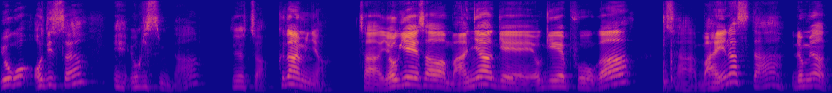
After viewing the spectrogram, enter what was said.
요거 어디 있어요? 예, 여기 있습니다. 되셨죠? 그 다음은요. 자, 여기에서 만약에 여기에 부호가 자, 마이너스다. 이러면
